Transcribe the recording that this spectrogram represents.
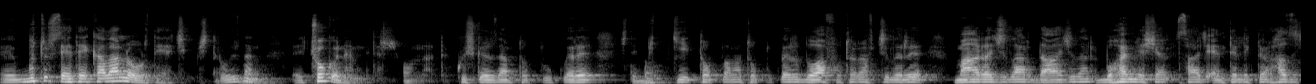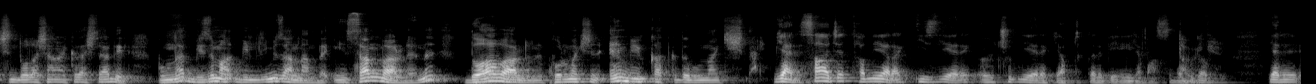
bu tür STK'larla ortaya çıkmıştır. O yüzden e, çok önemlidir onlar da. Kuş gözlem toplulukları, işte bitki toplama toplulukları, doğa fotoğrafçıları, mağaracılar, dağcılar, bohem yaşayan sadece entelektüel haz için dolaşan arkadaşlar değil. Bunlar bizim bildiğimiz anlamda insan varlığını, doğa varlığını korumak için en büyük katkıda bulunan kişiler. Yani sadece tanıyarak, izleyerek, ölçümleyerek yaptıkları bir eylem aslında. Tabii ki. yani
